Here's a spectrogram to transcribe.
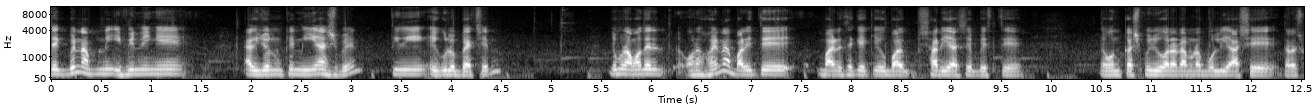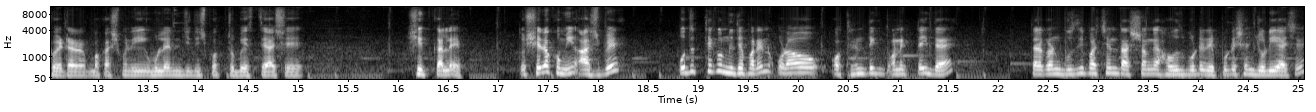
দেখবেন আপনি ইভিনিংয়ে একজনকে নিয়ে আসবেন, তিনি এগুলো বেচেন। যেমন আমাদের হয় না, বাড়িতে, বাইরে থেকে কেউ বা শাড়ি আসে বেচতে যেমন কাশ্মীরিওয়ালারা আমরা বলি আসে, তারা সোয়েটার বা কাশ্মীরি উলেন জিনিসপত্র বেচতে আসে শীতকালে। তো সেরকমই আসবে। ওদের থেকেও নিতে পারেন, ওরাও অথেন্টিক অনেকটাই দেয়। তার কারণ বুঝতেই পারছেন, তার সঙ্গে হাউস বোটের রেপুটেশন জড়িয়ে আছে।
